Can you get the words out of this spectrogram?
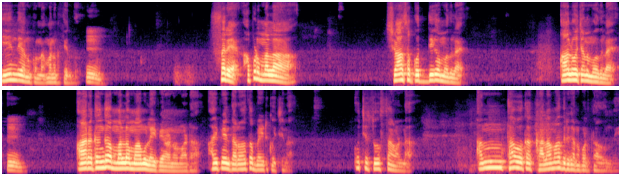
ఏంది అనుకున్నా మనకు తెలియదు సరే అప్పుడు మళ్ళా శ్వాస కొద్దిగా మొదలాయి. ఆలోచన మొదలాయి. ఆ రకంగా మళ్ళీ మామూలు అయిపోయాను అనమాట అయిపోయిన తర్వాత బయటకు వచ్చిన వచ్చి చూస్తూ ఉండా. అంతా ఒక కళ మాదిరి కనపడతా ఉంది.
